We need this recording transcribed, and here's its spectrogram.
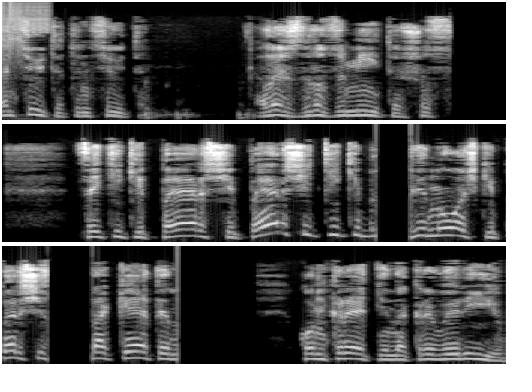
Танцюйте, танцюйте. Але ж зрозумійте, що це тільки перші, перші тільки бля, дзвіночки, перші ракети конкретні на Кривий Ріг.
